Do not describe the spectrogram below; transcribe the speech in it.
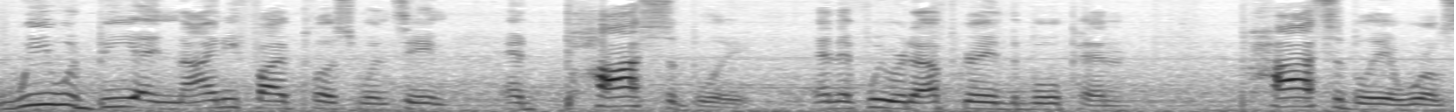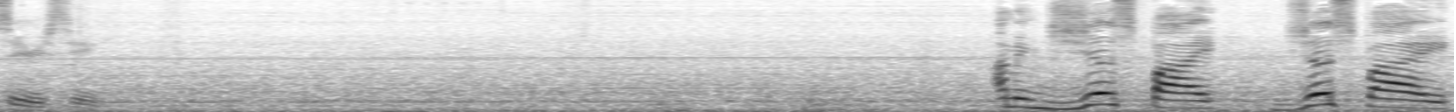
We would be a 95 plus win team and possibly, and if we were to upgrade the bullpen, possibly a World Series team. I mean, just by just by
